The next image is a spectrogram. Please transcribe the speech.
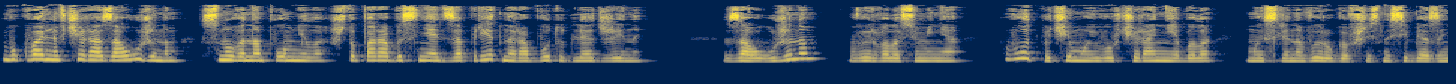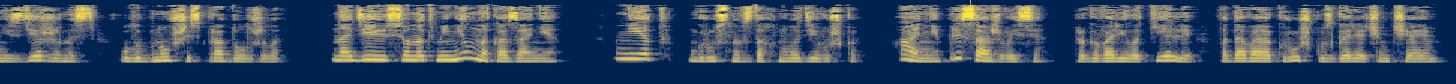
Буквально вчера за ужином снова напомнила, что пора бы снять запрет на работу для Джины. «За ужином?» — вырвалось у меня. «Вот почему его вчера не было», мысленно выругавшись на себя за несдержанность, улыбнувшись, продолжила. Надеюсь, он отменил наказание?» «Нет», — грустно вздохнула девушка. «Анни, присаживайся», — проговорила Келли, подавая кружку с горячим чаем.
